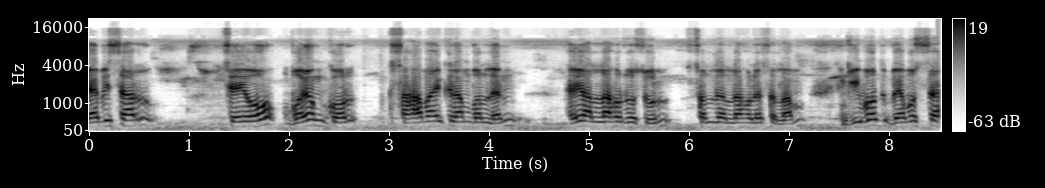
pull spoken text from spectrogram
ব্যবিচার চেয়েও ভয়ঙ্কর সাহাবাইকরাম বললেন হে আল্লাহর রসুল সাল্লাহ সাল্লাম, গিবত ব্যবস্থা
